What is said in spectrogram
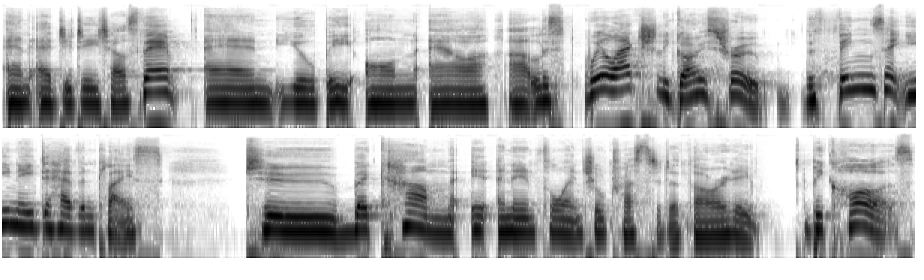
and add your details there and you'll be on our uh, list. We'll actually go through the things that you need to have in place to become an influential trusted authority. Because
